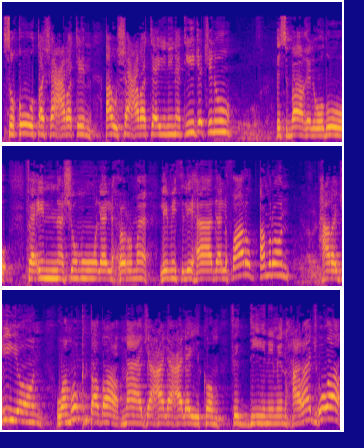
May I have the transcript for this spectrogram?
سقوط شعرة أو شعرتين نتيجة شنو؟ إسباغ الوضوء. فإن شمول الحرمة لمثل هذا الفرض أمر حرجي. ومقتضى ما جعل عليكم في الدين من حرج هو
